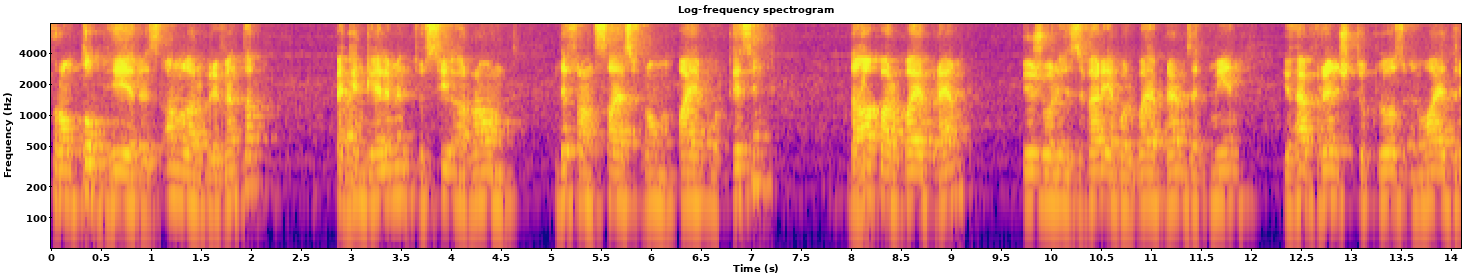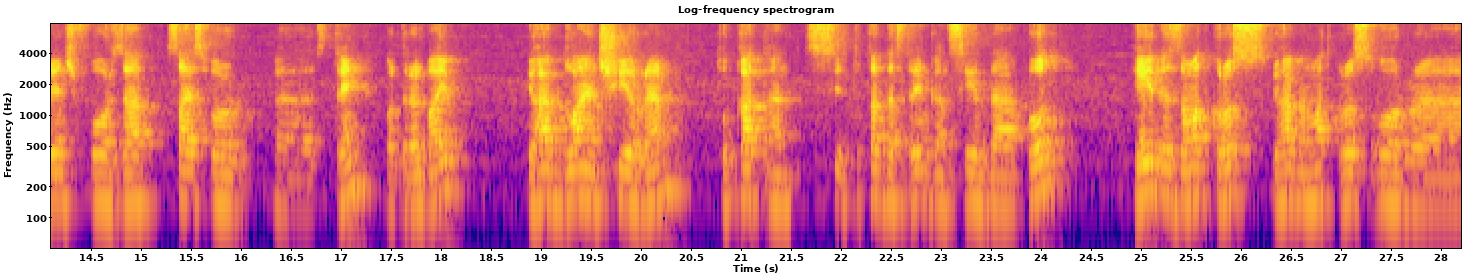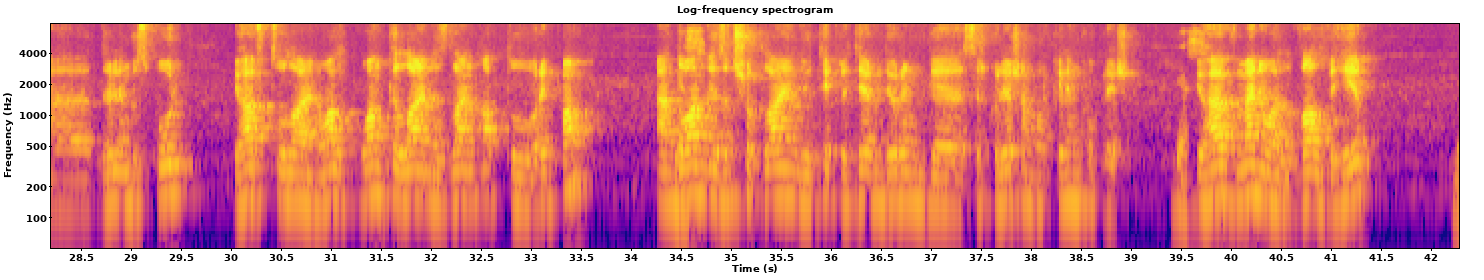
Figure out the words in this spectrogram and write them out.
From top here is annular preventer, packing element to seal around different size from pipe or casing. The Right. upper pipe ram usually is variable pipe ram. That mean you have range to close and wide range for the size for uh, string or drill pipe. You have blind shear ram to cut and seal, to cut the string and seal the hole. Here is the mud cross. You have a mud cross or uh, drilling spool. You have two line. One, one kill line is lined up to rig pump, and Yes. one is a choke line you take return during uh, circulation or killing operation. Yes. You have manual valve here,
